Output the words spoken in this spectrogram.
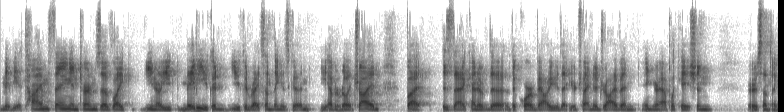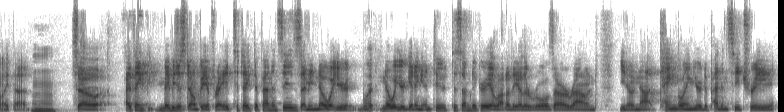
maybe a time thing in terms of like you know you maybe you could you could write something as good you haven't really tried but is that kind of the the core value that you're trying to drive in in your application or something like that. Mm. So I think maybe just don't be afraid to take dependencies. I mean, know what you're what, know what you're getting into to some degree. A lot of the other rules are around, you know, not tangling your dependency tree,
